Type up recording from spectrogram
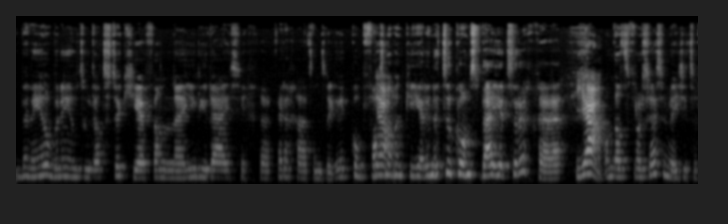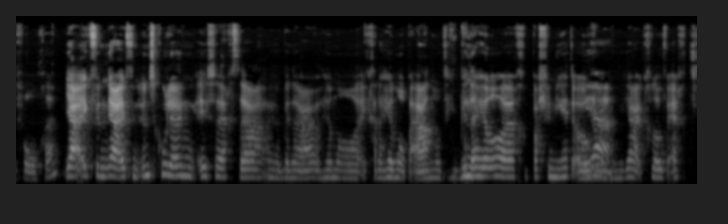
Ik ben heel benieuwd hoe dat stukje van eh, jullie reis zich eh, verder gaat ontwikkelen. Ik kom vast Ja. nog een keer in de toekomst bij je terug eh, Ja, om dat proces een beetje te volgen. ja, ik vind, ja, ik vind unschooling is echt, ik ben daar helemaal, ik ga daar helemaal op aan, want ik ben daar heel gepassioneerd over. Ja. Ja, ik geloof echt,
